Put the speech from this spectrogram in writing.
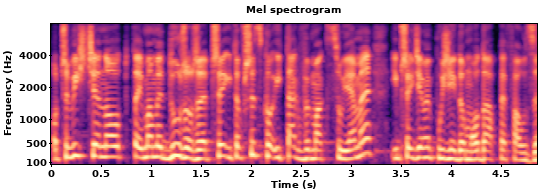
Oczywiście, no tutaj mamy dużo rzeczy i to wszystko i tak wymaksujemy i przejdziemy później do moda PVZ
